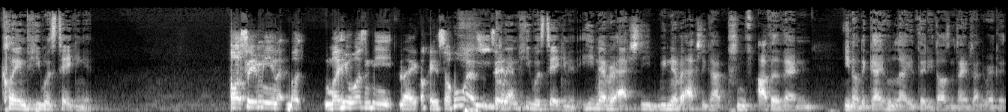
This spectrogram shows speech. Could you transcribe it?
claimed he was taking it. Oh, so you mean, like, but but he wasn't he like okay? So who else He claimed that? he was taking it. He never actually, we never actually got proof other than you know the guy who lied thirty thousand times on the record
